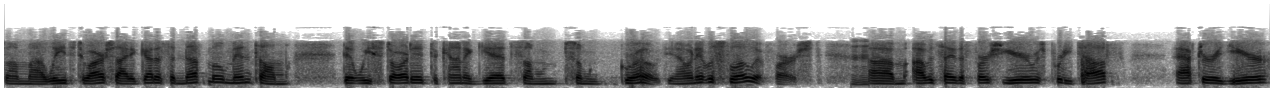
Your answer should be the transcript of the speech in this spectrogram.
some uh, leads to our site. It got us enough momentum that we started to kind of get some some growth, you know, and it was slow at 1st Mhm. Um, I would say the first year was pretty tough. After a year,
